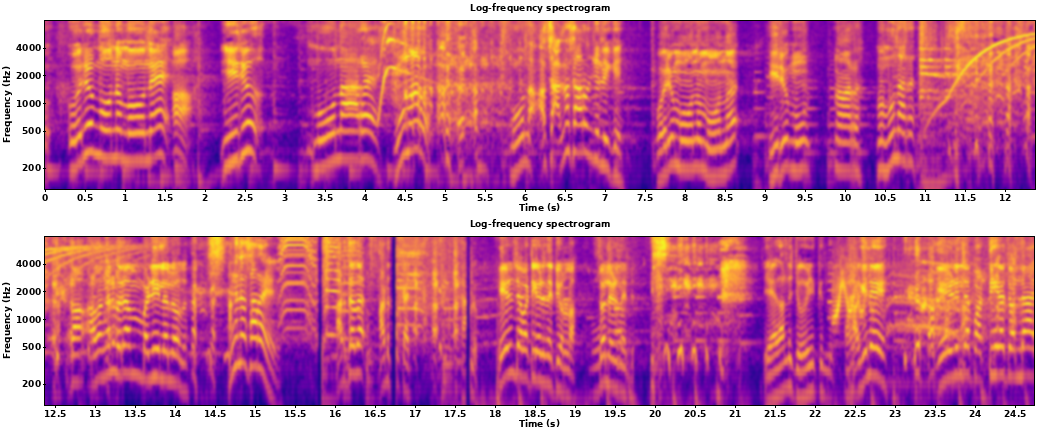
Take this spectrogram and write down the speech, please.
ഒ- ഒരു മൂന്ന് മൂന്ന്. ആ. ഇരു മൂന്നാറ്. മൂന്നാറോ? മൂന്ന് ആ സാറും ചൊല്ലിക്ക്. ഒരു മൂന്ന് മൂന്ന് ഇരു മൂന്നാറ്. മൂ- മൂന്നാറ്. ആ, അതങ്ങനെ വരാൻ വഴിയില്ലല്ലോ അത്. അങ്ങനെ സാറേ. അടുത്തത് അടുത്ത. ഏഴിന്റെ പട്ടി എഴുന്നേറ്റുള്ള ചൊല്ല എഴുന്നേറ്റ്. ഏതാണ്ട് ചോദിക്കുന്നു. അഖിലേ ഏഴിന്റെ പട്ടിക ചൊല്ലാൻ.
